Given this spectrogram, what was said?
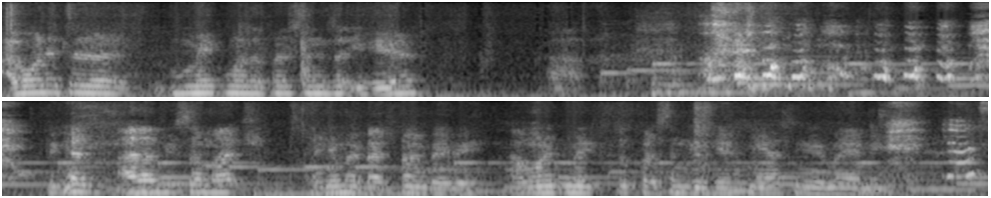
I wanted to make one of the first things that you hear. Uh, because I love you so much, and you're my best friend, baby. I wanted to make the first thing you hear me asking you to marry me. yes.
